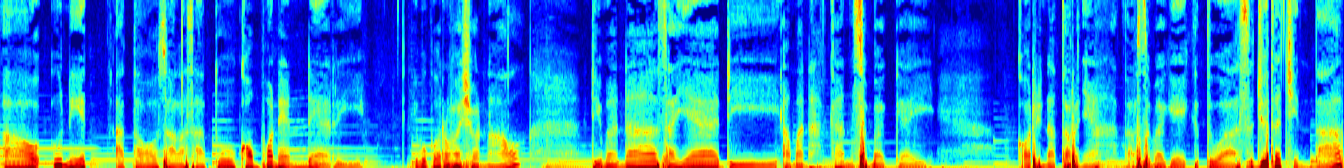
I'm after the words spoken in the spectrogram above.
uh, unit atau salah satu komponen dari Ibu Profesional di mana saya diamanahkan sebagai koordinatornya atau sebagai ketua Sejuta Cinta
